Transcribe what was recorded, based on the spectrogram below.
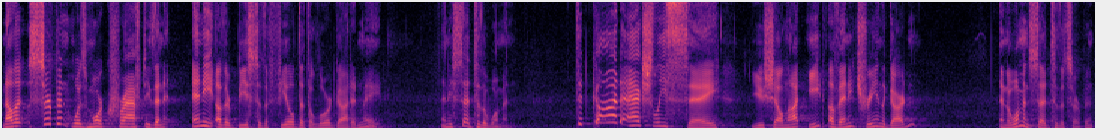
Now, the serpent was more crafty than any other beast of the field that the Lord God had made. And he said to the woman, Did God actually say, You shall not eat of any tree in the garden? And the woman said to the serpent,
